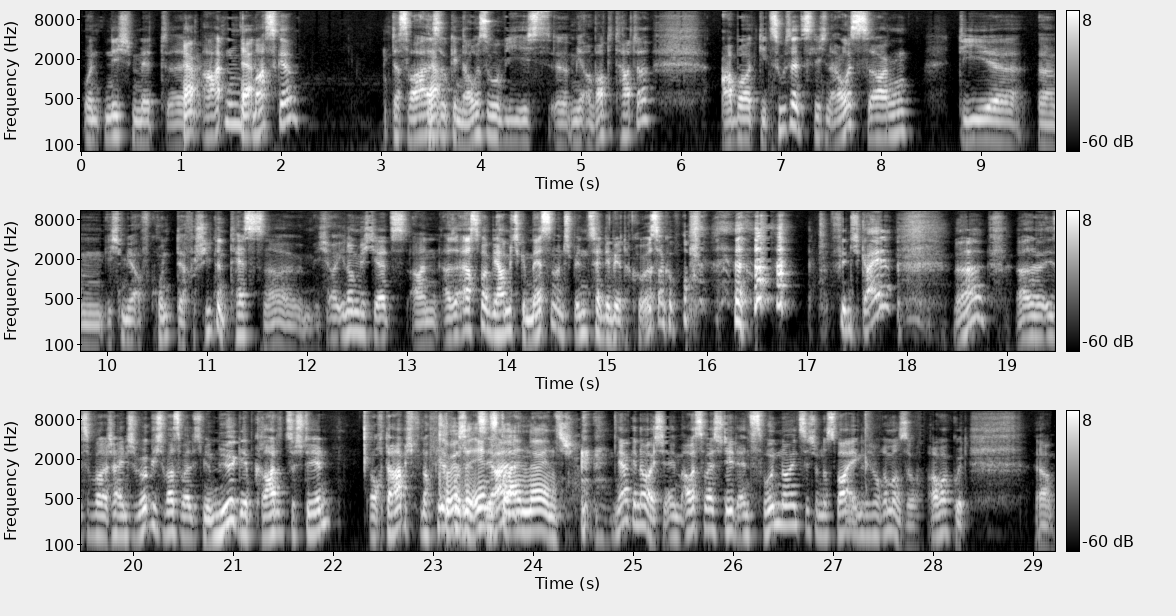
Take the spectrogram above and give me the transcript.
und nicht mit äh, ja. Atemmaske. Ja. Das war also ja. genauso, wie ich es äh, mir erwartet hatte. Aber die zusätzlichen Aussagen, die ähm, ich mir aufgrund der verschiedenen Tests, ne, ich erinnere mich jetzt an, also erstmal, wir haben mich gemessen und ich bin einen Zentimeter größer geworden. Finde ich geil. Ne? Also ist wahrscheinlich wirklich was, weil ich mir Mühe gebe, gerade zu stehen. Auch da habe ich noch viel Größe Potenzial. 1,93. Ja, genau. Ich, Im Ausweis steht 1,92 und das war eigentlich noch immer so. Aber gut. Ja,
